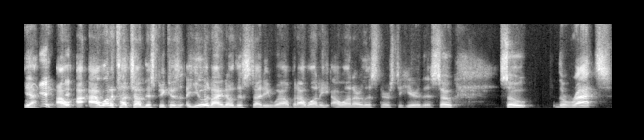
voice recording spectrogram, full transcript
yeah, I, I want to touch on this because you and I know this study well, but I want to I want our listeners to hear this. So, so the rats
